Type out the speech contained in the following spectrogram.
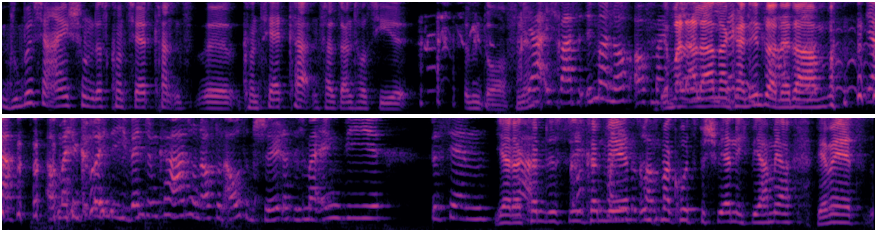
du bist ja eigentlich schon das Konzertkarten, äh, Konzertkartenversandhaus hier im Dorf, ne? Ja, ich warte immer noch auf meine ja, weil alle anderen kein Internet haben. Ja, auf meine goldene Eventum-Karte und auf so ein Außenschild, dass ich mal irgendwie bisschen. Ja, da könntest, Kosten können wir jetzt uns bekommen. mal kurz beschweren. Ich, wir haben ja, wir haben ja jetzt,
